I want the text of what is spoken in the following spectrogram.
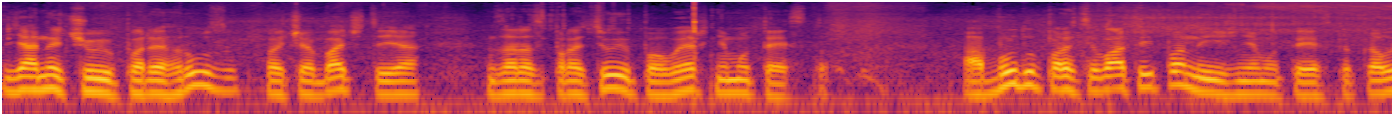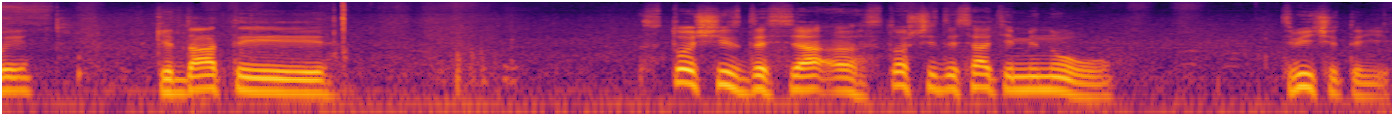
Я не чую перегрузу, хоча бачите, я зараз працюю по верхньому тесту. А буду працювати і по нижньому тесту, коли кидати 160, е, 160 мінову, твічити їх.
